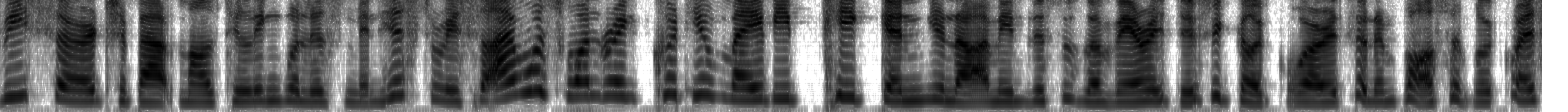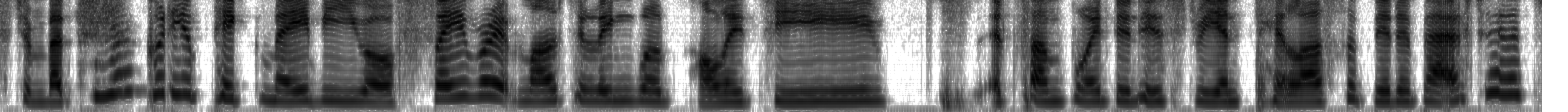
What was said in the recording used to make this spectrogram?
research about multilingualism in history. So I was wondering, could you maybe pick, and you know, I mean, this is a very difficult word, it's an impossible question, but could you pick maybe your favorite multilingual polity at some point in history and tell us a bit about it?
